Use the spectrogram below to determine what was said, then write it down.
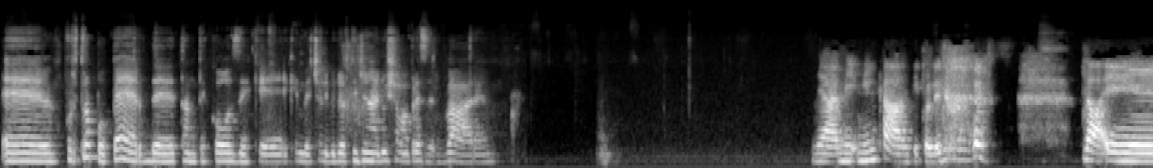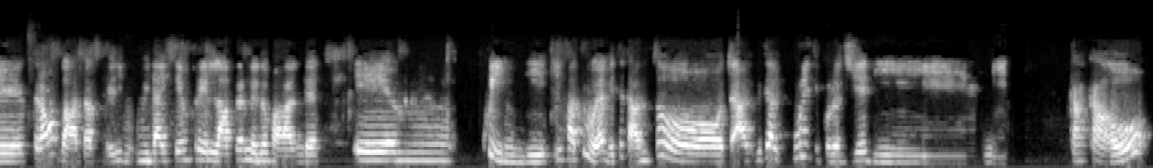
eh, purtroppo perde tante cose che, che invece a livello artigianale riusciamo a preservare. Mi, mi, mi incanti con le tue... No, eh, però guarda, mi dai sempre il là per le domande. E, ehm, quindi, infatti, voi avete tanto, cioè, avete alcune tipologie di, di cacao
